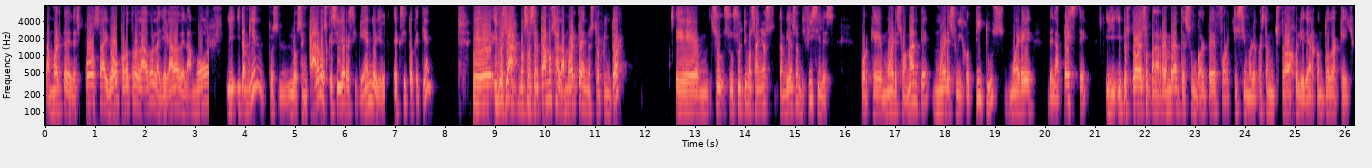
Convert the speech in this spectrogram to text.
la muerte de la esposa y luego por otro lado la llegada del amor y, también pues los encargos que sigue recibiendo y el éxito que tiene. Eh, y pues ya, nos acercamos a la muerte de nuestro pintor. Eh, sus últimos años también son difíciles porque muere su amante, muere su hijo Titus, muere de la peste, y, pues todo eso para Rembrandt es un golpe fortísimo, le cuesta mucho trabajo lidiar con todo aquello.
